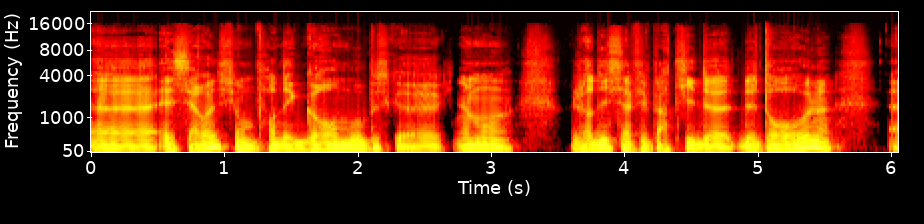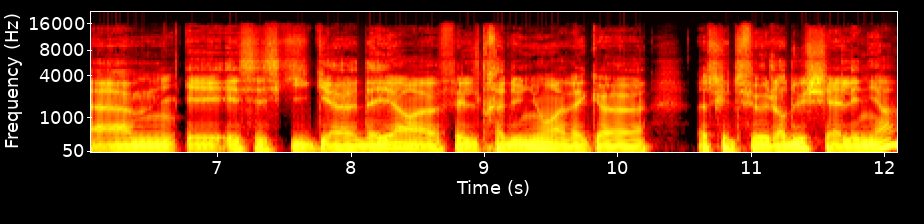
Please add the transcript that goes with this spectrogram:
euh, SRE, si on prend des grands mots, parce que finalement, aujourd'hui, ça fait partie de, de ton rôle. Euh, et, et c'est ce qui, euh, d'ailleurs, fait le trait d'union avec euh, ce que tu fais aujourd'hui chez Alenia.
